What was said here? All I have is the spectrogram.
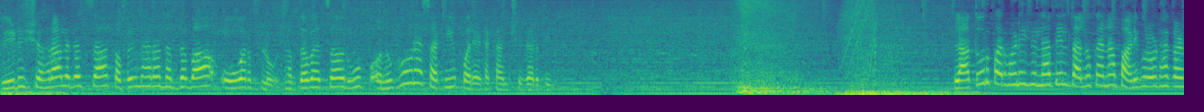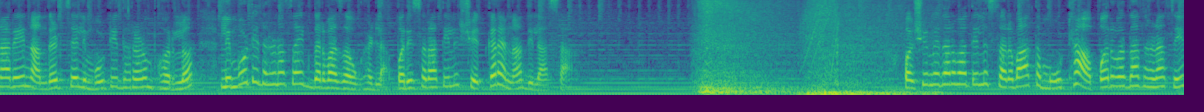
बीड शहरालगतचा कपिलधारा धबधबा ओव्हरफ्लो. धबधब्याचं रूप अनुभवण्यासाठी पर्यटकांची गर्दी. लातूर परभणी जिल्ह्यातील तालुक्यांना पाणीपुरवठा करणारे नांदेडचे लिंबोटी धरण भरलं. लिंबोटी धरणाचा एक दरवाजा उघडला. परिसरातील शेतकऱ्यांना दिलासा. पश्चिम विदर्भातील सर्वात मोठ्या अपरवर्धा धरणाचे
